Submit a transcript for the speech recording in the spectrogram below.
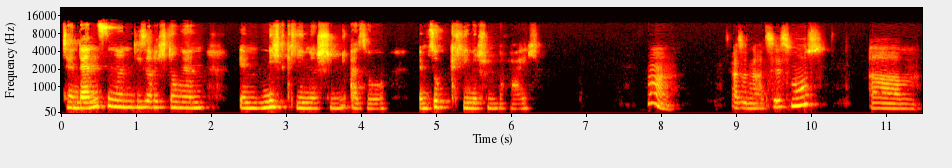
Tendenzen in diese Richtungen, im nicht-klinischen, also im subklinischen Bereich. Hm. Also Narzissmus, ähm,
